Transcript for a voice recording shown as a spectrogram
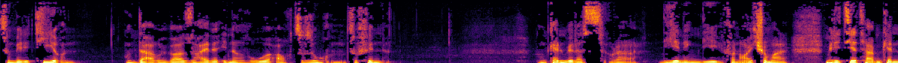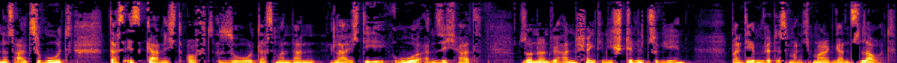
zu meditieren und darüber seine innere Ruhe auch zu suchen zu finden. Nun kennen wir das oder diejenigen, die von euch schon mal meditiert haben, kennen das allzu gut. Das ist gar nicht oft so, dass man dann gleich die Ruhe an sich hat, sondern wer anfängt in die Stille zu gehen, bei dem wird es manchmal ganz laut.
